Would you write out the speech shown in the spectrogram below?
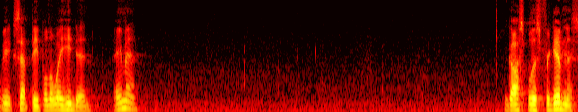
We accept people the way He did. Amen. The gospel is forgiveness.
